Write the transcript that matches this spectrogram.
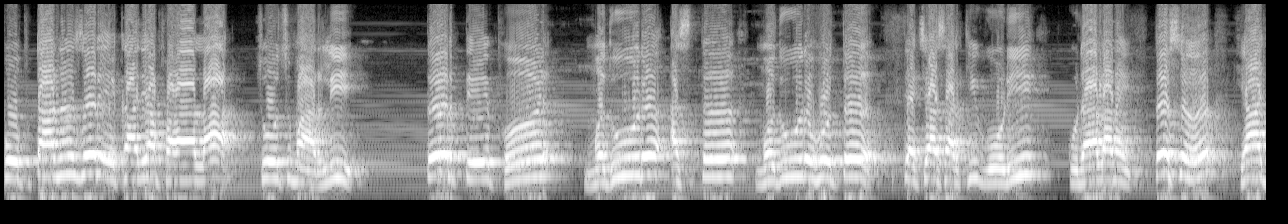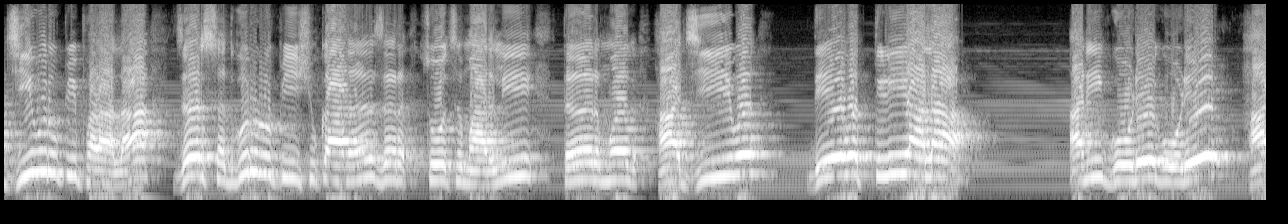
पोपटानं जर एखाद्या फळाला चोच मारली तर ते फळ मधुर असत मधुर होत. त्याच्यासारखी गोडी कुणाला नाही. तस ह्या जीवरूपी फळाला जर सद्गुरु रूपी शुकानं जर चोच मारली तर मग हा जीव देव तिळी आला आणि गोडे गोडे हा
